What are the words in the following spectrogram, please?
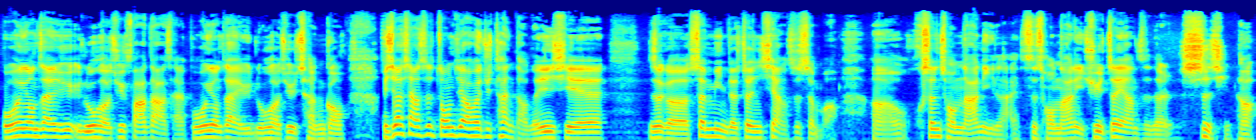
不会用在于如何去发大财，不会用在于如何去成功，比较像是宗教会去探讨的一些这个生命的真相是什么啊，生从哪里来，死从哪里去这样子的事情哈，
